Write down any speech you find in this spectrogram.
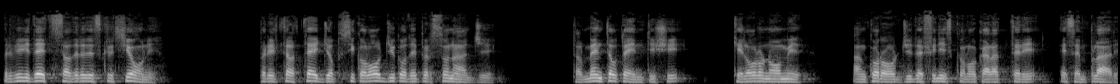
per vividezza delle descrizioni, per il tratteggio psicologico dei personaggi, talmente autentici che i loro nomi ancora oggi definiscono caratteri esemplari.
